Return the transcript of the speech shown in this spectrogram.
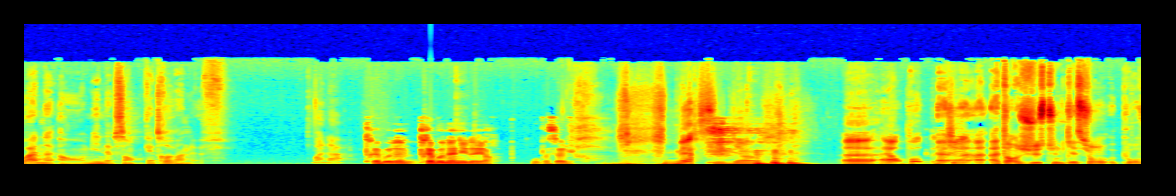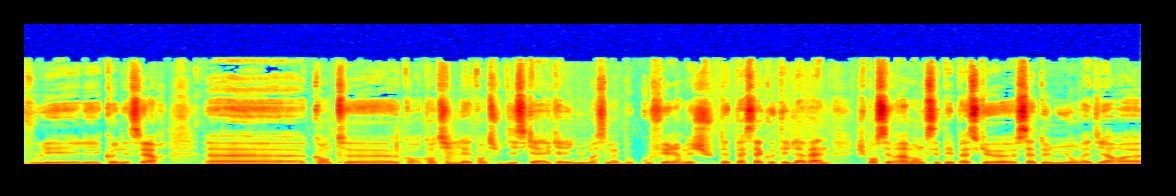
1 en 1989. Voilà. Très bonne, très bonne année d'ailleurs, au passage. Merci bien. Euh, alors, pour. Euh, tu- attends, juste une question pour vous les, les connaisseurs. Euh, quand, euh, quand, quand, ils, quand ils disent qu'elle qu'elle est nue, moi ça m'a beaucoup fait rire, mais je suis peut-être passé à côté de la vanne. Je pensais vraiment que c'était parce que euh, sa tenue, on va dire, euh,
